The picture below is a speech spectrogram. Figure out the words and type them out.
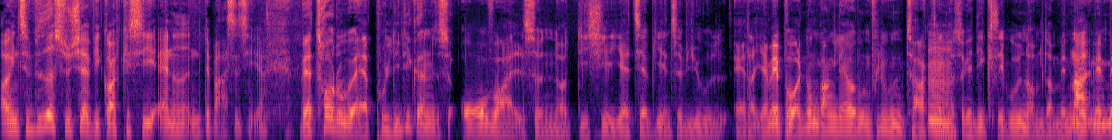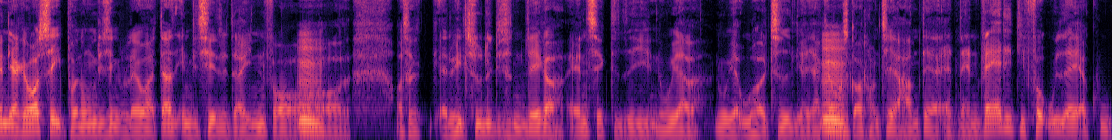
Og indtil videre synes jeg, at vi godt kan sige andet, end det bare er satire. Hvad tror du er politikernes overvejelser, når de siger ja til at blive interviewet af dig? Jeg er med på, at nogle gange laver du en flyvende takling, mm. og så kan de ikke slippe udenom dig. Men, men, men jeg kan også se på nogle af de ting, du laver, at der inviterer det dig indenfor, og, mm. og, og så er det helt tydeligt, at de sådan lægger ansigtet i, nu er jeg, nu er jeg uhøjtidlig, og jeg kan mm. også godt håndtere ham der af den anden. Hvad er det, de får ud af at kunne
